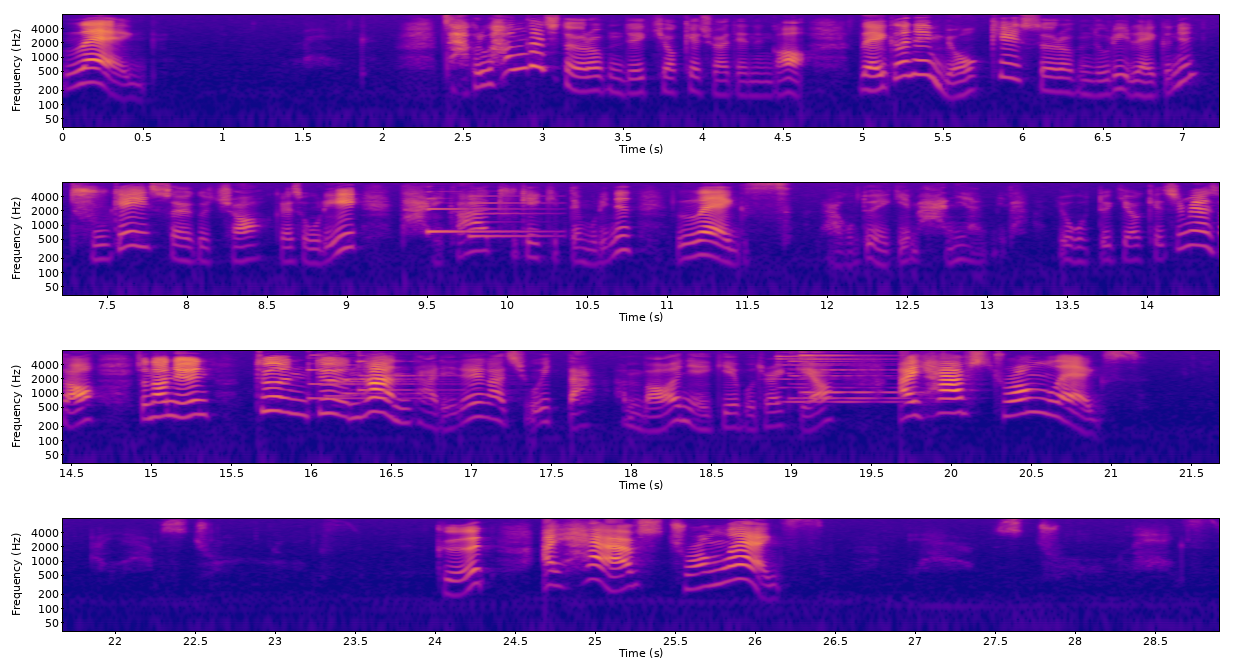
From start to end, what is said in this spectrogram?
leg. 자, 그리고 한 가지 더 여러분들 기억해 줘야 되는 거. 레그는 몇 개 있어요, 여러분들? 우리 레그는 두 개 있어요, 그렇죠? 그래서 우리 다리가 두개 있기 때문에 우리는 legs라고도 얘기 많이 합니다. 요것도 기억해 주면서 저 나는 튼튼한 다리를 가지고 있다. 한번 얘기해 보도록 할게요. I have strong legs. I have strong legs. Good. I have strong legs. I have strong legs.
